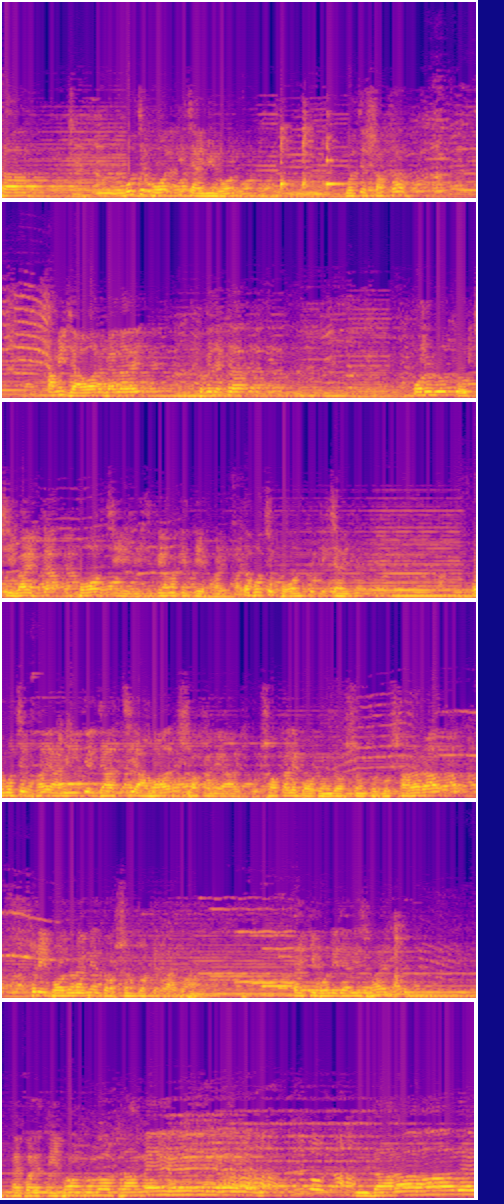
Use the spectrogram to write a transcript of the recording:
তা বলছে বল, কি চাইবি বল? বলছে, সখা, আমি যাওয়ার বেলায় তোকে একটা অনুরোধ করছি বা একটা বর চেয়ে নিচ্ছি তুই আমাকে দে ভাই। তা বলছে, বল, তুই কি চাইবি? তা বলছে, ভাই, আমি যে যাচ্ছি, আবার সকালে আসব। সকালে বদন দর্শন করব। সারা রাত তোর এই বদন আমি দর্শন করতে পারব না। তাই কি বলি জানিস ভাই? একবারে ত্রিভঙ্গ থামে দাঁড়ারে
